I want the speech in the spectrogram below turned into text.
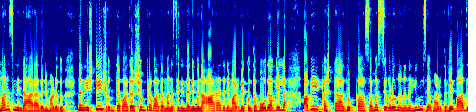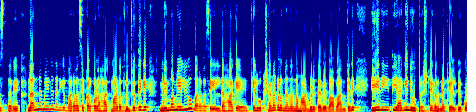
ಮನಸ್ಸಿನಿಂದ ಆರಾಧನೆ ಮಾಡೋದು? ನಾನು ಎಷ್ಟೇ ಶುದ್ಧವಾದ, ಶುಭ್ರವಾದ ಮನಸ್ಸಿನಿಂದ ನಿಮ್ಮನ್ನು ಆರಾಧನೆ ಮಾಡಬೇಕು ಅಂತ ಹೋದಾಗಲಿಲ್ಲ ಅವೇ ಕಷ್ಟ, ದುಃಖ, ಸಮಸ್ಯೆಗಳು ನನ್ನನ್ನು ಹಿಂಸೆ ಮಾಡ್ತವೆ, ಬಾಧಿಸ್ತವೆ. ನನ್ನ ಮೇಲೆ ನನಗೆ ಭರವಸೆ ಕಳ್ಕೊಳ್ಳೋ ಹಾಗೆ ಮಾಡೋದ್ರ ಜೊತೆಗೆ ನಿಮ್ಮ ಮೇಲೆಯೂ ಭರವಸೆ ಇಲ್ಲದ ಹಾಗೆ ಕೆಲವು ಕ್ಷಣಗಳು ನನ್ನನ್ನು ಮಾಡಿಬಿಡ್ತವೆ ಬಾಬಾ ಅಂತೇಳಿ ಈ ರೀತಿಯಾಗಿ ನೀವು ಪ್ರಶ್ನೆಗಳನ್ನು ಕೇಳಬೇಕು,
